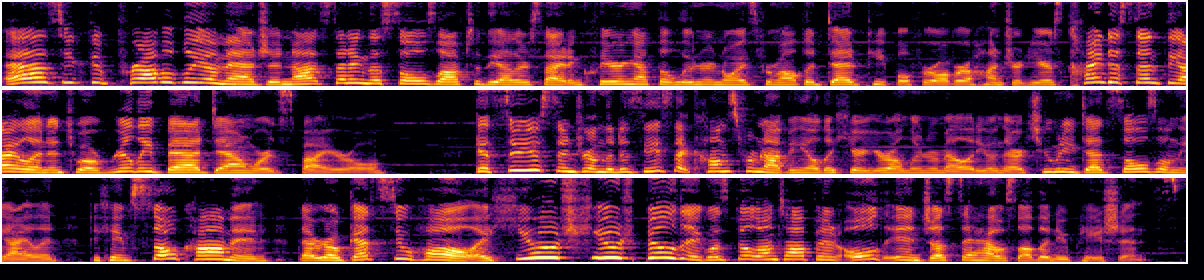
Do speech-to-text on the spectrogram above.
As you could probably imagine, not sending the souls off to the other side and clearing out the lunar noise from all the dead people for over a hundred years kinda sent the island into a really bad downward spiral. Getsuyu syndrome, the disease that comes from not being able to hear your own lunar melody when there are too many dead souls on the island, became so common that Rogetsu Hall, a huge, huge building, was built on top of an old inn just to house all the new patients.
